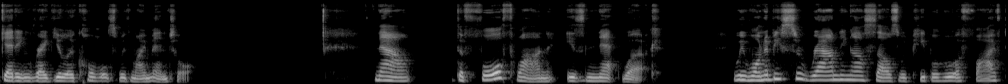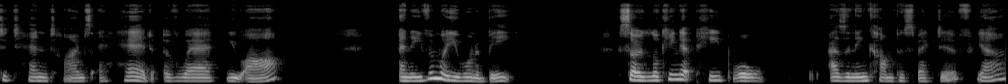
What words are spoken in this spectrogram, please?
getting regular calls with my mentor. Now, the fourth one is network. We want to be surrounding ourselves with people who are five to 10 times ahead of where you are and even where you want to be. So, looking at people as an income perspective, yeah,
